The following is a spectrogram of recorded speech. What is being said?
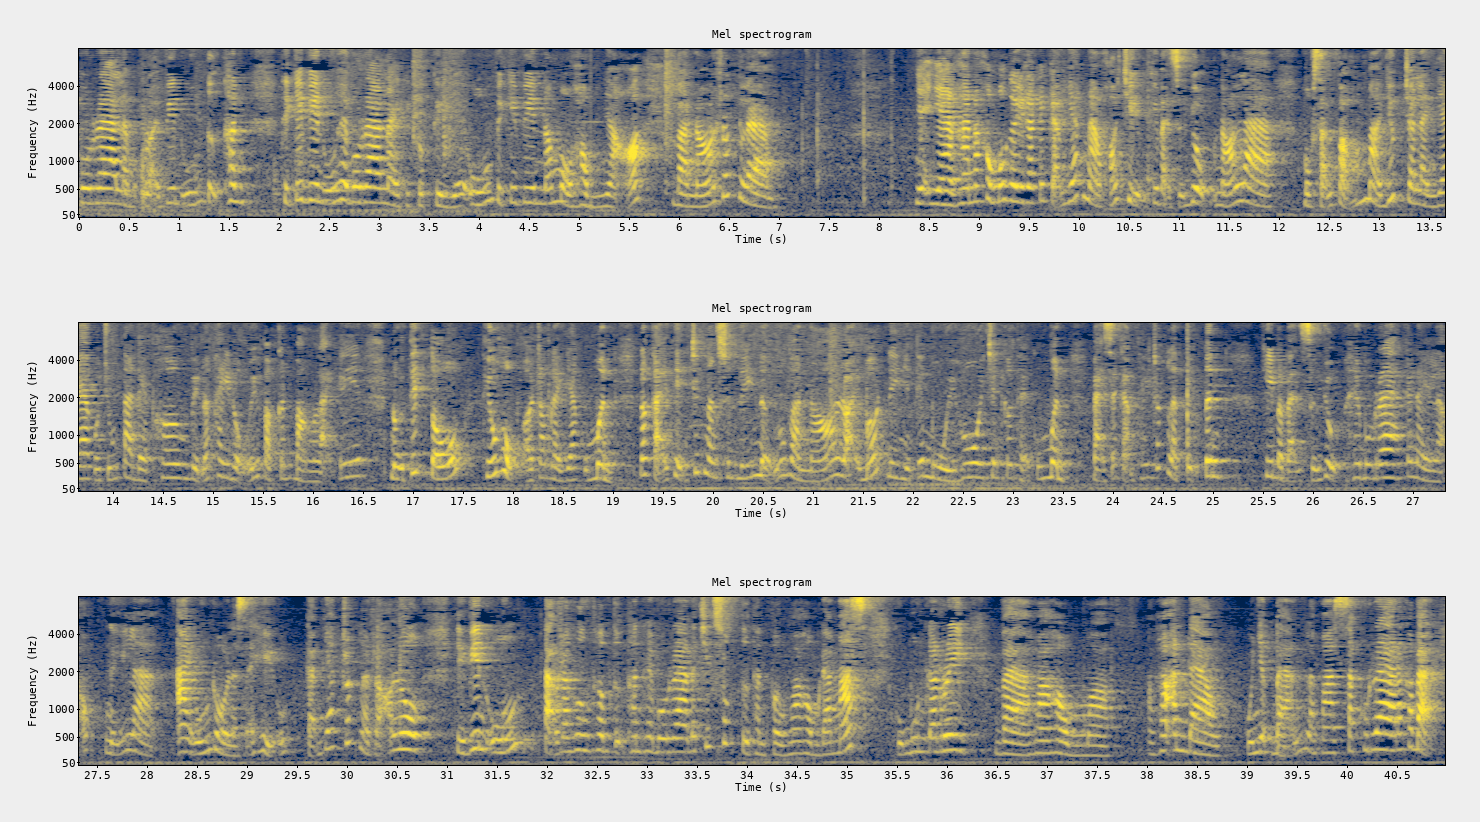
Hebora là một loại viên uống tự thân. Thì cái viên uống Hebora này thì cực kỳ dễ uống vì cái viên nó màu hồng nhỏ và nó rất là nhẹ nhàng ha, nó không có gây ra cái cảm giác nào khó chịu khi bạn sử dụng. Nó là một sản phẩm mà giúp cho làn da của chúng ta đẹp hơn vì nó thay đổi và cân bằng lại cái nội tiết tố thiếu hụt ở trong làn da của mình. Nó cải thiện chức năng sinh lý nữ và nó loại bớt đi những cái mùi hôi trên cơ thể của mình. Bạn sẽ cảm thấy rất là tự tin khi mà bạn sử dụng Hebora cái này là ốc nghĩ là ai uống rồi là sẽ hiểu, cảm giác rất là rõ luôn. Thì viên uống tạo ra hương thơm tự thân Hebora nó chiết xuất từ thành phần hoa hồng Damas của Bulgari và hoa hồng à, hoa anh đào của Nhật Bản là hoa Sakura đó các bạn.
